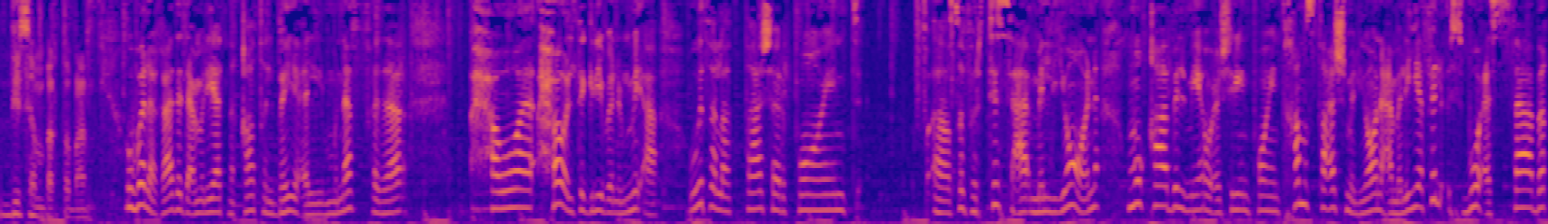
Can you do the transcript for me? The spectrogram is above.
ديسمبر طبعا. وبلغ عدد عمليات نقاط البيع المنفذة حوا- حول تقريبا المئة وثلاثة point صفر تسعة مليون مقابل 120.15 مليون عملية في الأسبوع السابق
